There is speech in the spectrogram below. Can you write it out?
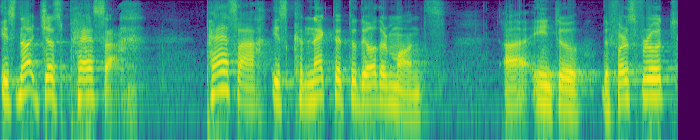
it's not just Pesach. Pesach is connected to the other months uh, into the first fruit,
